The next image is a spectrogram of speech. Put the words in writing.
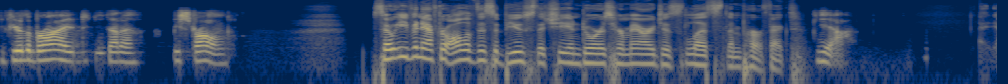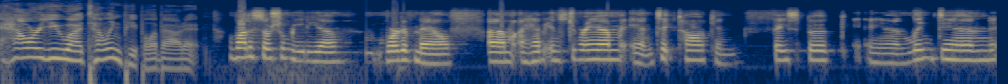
if you're the bride, you gotta be strong. So even after all of this abuse that she endures, her marriage is less than perfect. Yeah. How are you uh, telling people about it? a lot of social media, word of mouth. Um, I have Instagram and TikTok and Facebook and LinkedIn,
